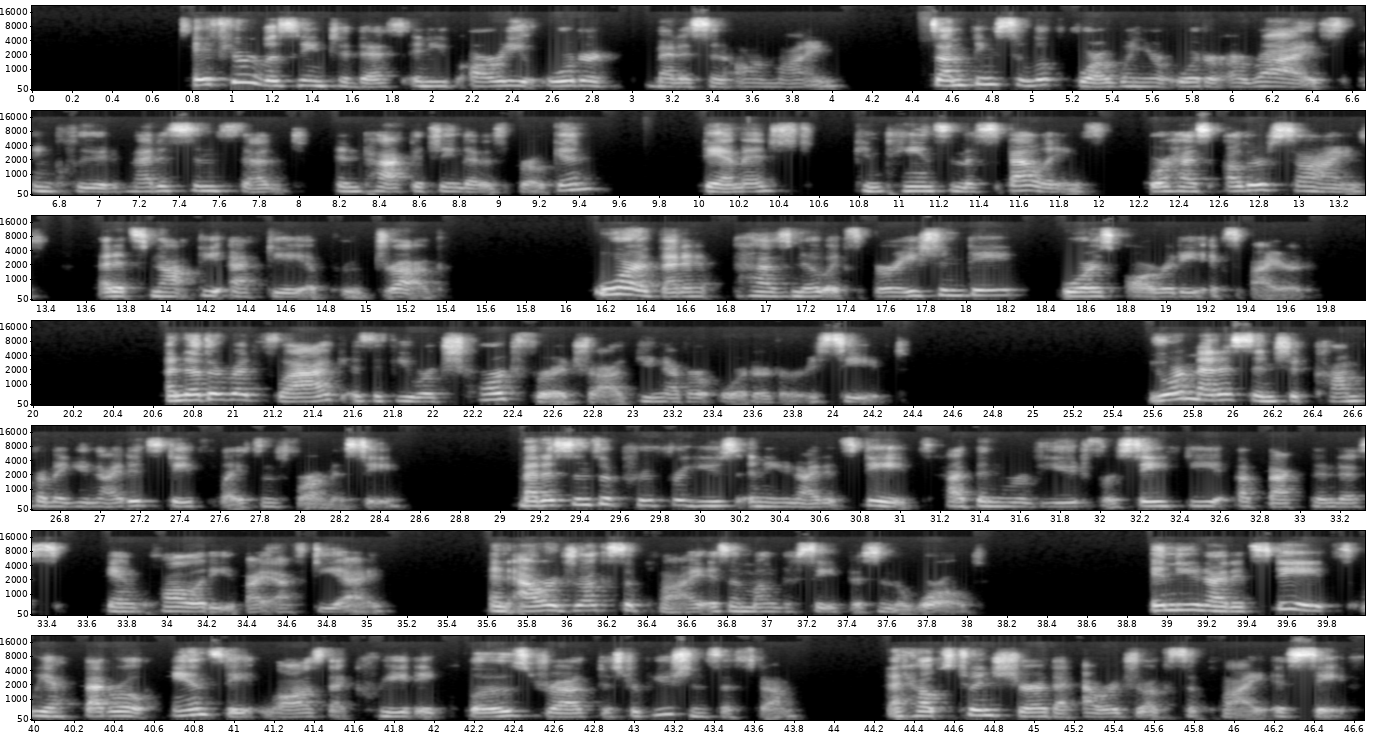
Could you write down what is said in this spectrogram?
If you're listening to this and you've already ordered medicine online, some things to look for when your order arrives include medicine sent in packaging that is broken, damaged, contains misspellings, or has other signs that it's not the FDA approved drug or that it has no expiration date or is already expired. Another red flag is if you were charged for a drug you never ordered or received. Your medicine should come from a United States licensed pharmacy. Medicines approved for use in the United States have been reviewed for safety, effectiveness, and quality by FDA, and our drug supply is among the safest in the world. In the United States, we have federal and state laws that create a closed drug distribution system that helps to ensure that our drug supply is safe.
